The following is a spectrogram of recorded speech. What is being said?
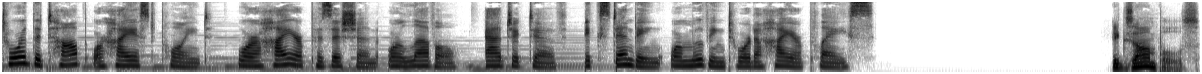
Toward the top or highest point, or a higher position or level, adjective, extending or moving toward a higher place. Examples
